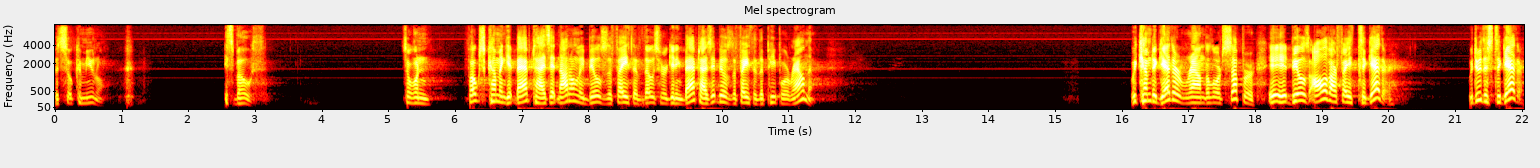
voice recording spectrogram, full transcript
but so communal. It's both. So when folks come and get baptized, it not only builds the faith of those who are getting baptized, it builds the faith of the people around them. We come together around the Lord's Supper, it builds all of our faith together. We do this together.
